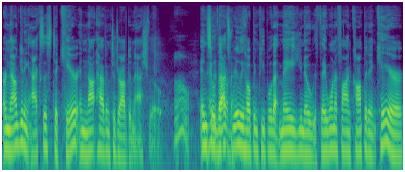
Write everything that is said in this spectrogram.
are now getting access to care and not having to drive to Nashville. oh. And so that's that. really helping people that may, you know, if they want to find competent care,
